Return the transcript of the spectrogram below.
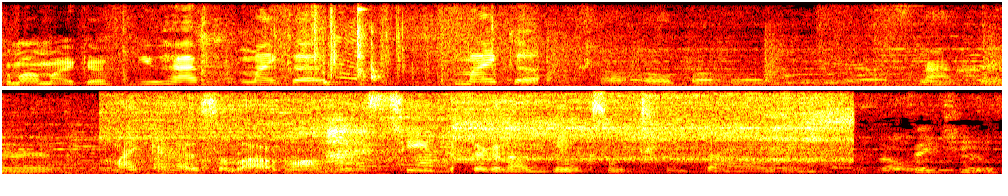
Come on, Micah. You have Micah. Micah. Uh-oh, Bubba. It's not good. Micah has a lot wrong with his teeth. They're gonna yank some teeth out and say cheese.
